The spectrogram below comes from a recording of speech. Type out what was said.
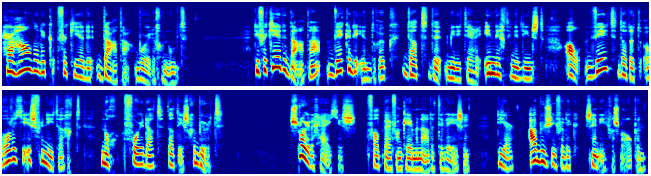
herhaaldelijk verkeerde data worden genoemd. Die verkeerde data wekken de indruk dat de militaire inlichtingendienst al weet dat het rolletje is vernietigd, nog voordat dat is gebeurd. Slordigheidjes valt bij Van Kemenade te lezen, die er abusievelijk zijn ingeslopen.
